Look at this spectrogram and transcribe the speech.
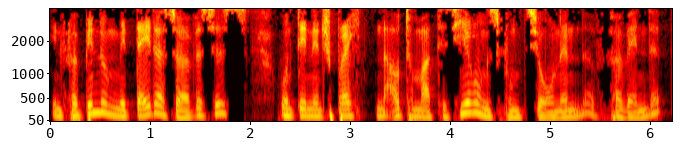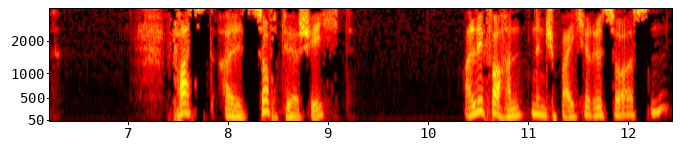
in Verbindung mit Data Services und den entsprechenden Automatisierungsfunktionen verwendet, fast als Softwareschicht alle vorhandenen Speicherressourcen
